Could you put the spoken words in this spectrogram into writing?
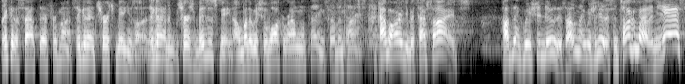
They could have sat there for months. They could have had church meetings on it. They could have had a church business meeting on whether we should walk around the thing seven times. Have arguments, have sides. I think we should do this. I don't think we should do this. And talk about it. And yes,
